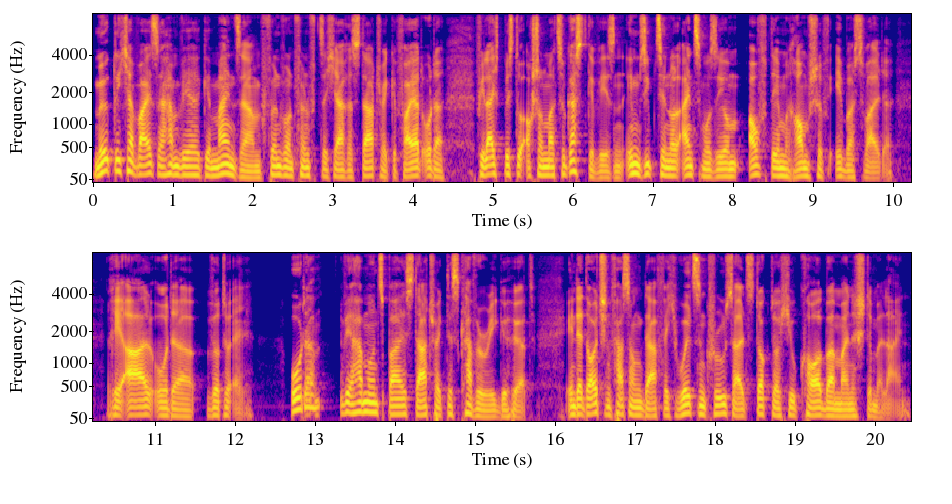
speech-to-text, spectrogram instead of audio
Möglicherweise haben wir gemeinsam 55 Jahre Star Trek gefeiert oder vielleicht bist du auch schon mal zu Gast gewesen im 1701 Museum auf dem Raumschiff Eberswalde, real oder virtuell. Oder wir haben uns bei Star Trek Discovery gehört. In der deutschen Fassung darf ich Wilson Cruz als Dr. Hugh Colber meine Stimme leihen.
